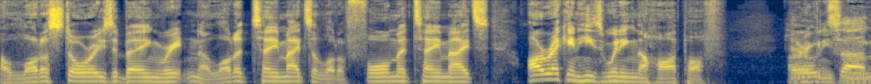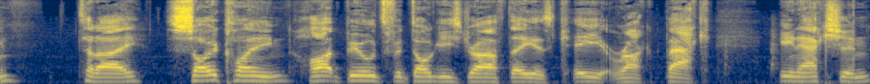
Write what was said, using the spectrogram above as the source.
A lot of stories are being written. A lot of teammates, a lot of former teammates. I reckon he's winning the hype off. I reckon Herald winning. Sun today, so clean. Hype builds for Doggies draftee as key ruck back in action.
